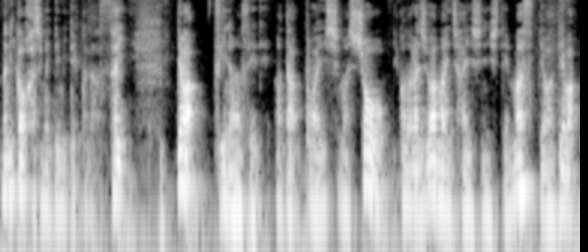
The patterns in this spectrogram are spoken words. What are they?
何かを始めてみてください。では、次の音声でまたお会いしましょう。このラジオは毎日配信してます。ではでは。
